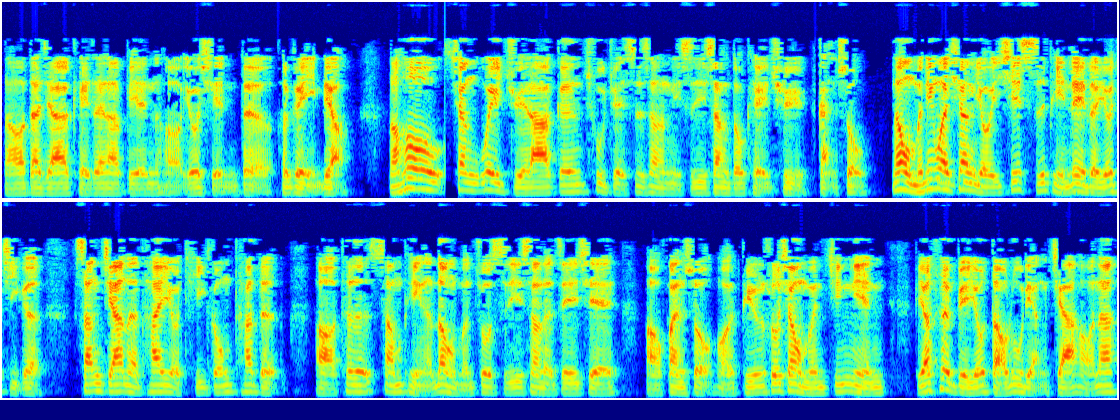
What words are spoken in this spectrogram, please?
然后大家可以在那边哈悠闲的喝个饮料。然后像味觉啦跟触觉，事实上你实际上都可以去感受。那我们另外像有一些食品类的，有几个商家呢，他有提供他的啊他的商品啊，让我们做实际上的这一些啊贩售啊，比如说像我们今年比较特别有导入两家哈，那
